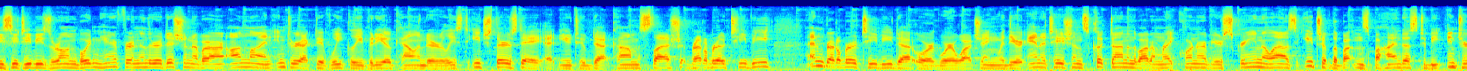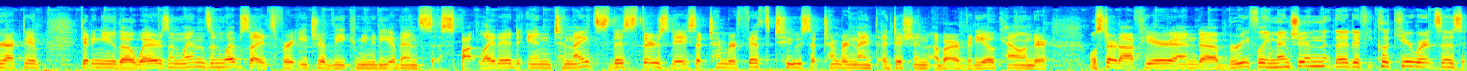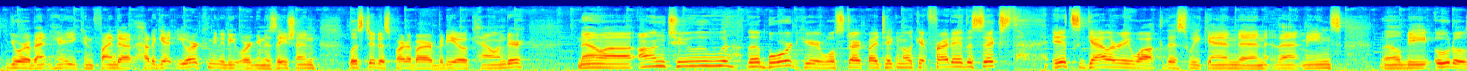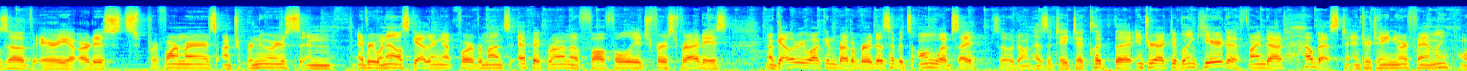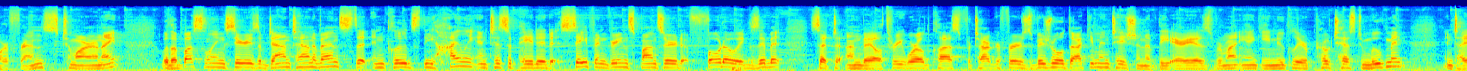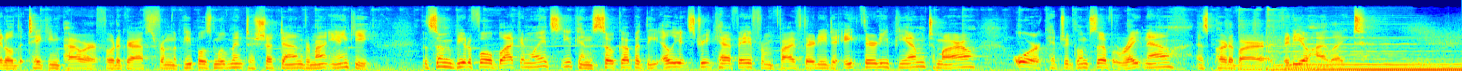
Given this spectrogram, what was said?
BCTV's Rowan Boyden here for another edition of our online interactive weekly video calendar released each Thursday at youtube.com slash brattleboro.tv and brattleboro.tv.org where watching with your annotations clicked on in the bottom right corner of your screen allows each of the buttons behind us to be interactive, getting you the wheres and whens and websites for each of the community events spotlighted in tonight's this Thursday, September 5th to September 9th edition of our video calendar. We'll start off here and uh, briefly mention that if you click here where it says your event here, you can find out how to get your community organization listed as part of our video calendar. Now, uh, on to the board here. We'll start by taking a look at Friday the 6th. It's Gallery Walk this weekend, and that means there'll be oodles of area artists, performers, entrepreneurs, and everyone else gathering up for Vermont's epic run of Fall Foliage First Fridays. Now, Gallery Walk in Brattleboro does have its own website, so don't hesitate to click the interactive link here to find out how best to entertain your family or friends tomorrow night with a bustling series of downtown events that includes the highly anticipated Safe and Green sponsored photo exhibit set to unveil three world class photographers' visual documentation of the area's Vermont Yankee nuclear protest movement entitled Taking Power Photographs from the People's Movement to Shut Down Vermont Yankee. With some beautiful black and whites, you can soak up at the Elliott Street Cafe from 5.30 to 8.30 p.m. tomorrow, or catch a glimpse of right now as part of our video highlight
